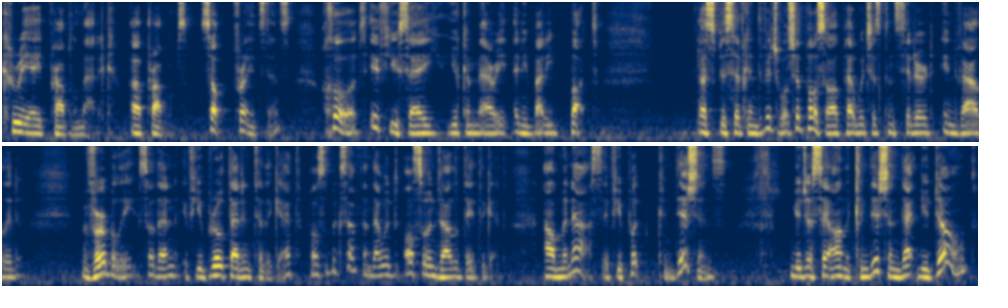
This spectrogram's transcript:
create problematic uh, problems. So, for instance, chutz, if you say you can marry anybody but a specific individual, shaposal peh, which is considered invalid verbally. So then, if you wrote that into the get, posal b'ksav, then that would also invalidate the get. Almanas, if you put conditions, you just say on the condition that you don't,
